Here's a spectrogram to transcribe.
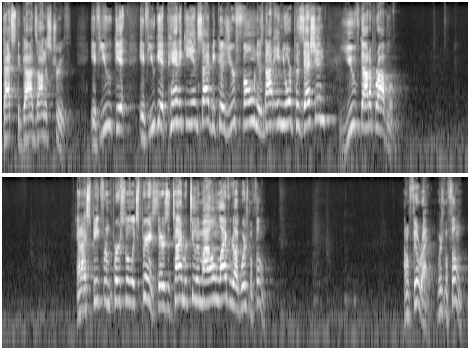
That's the God's honest truth. If you get if you get panicky inside because your phone is not in your possession, you've got a problem. And I speak from personal experience. There's a time or two in my own life where you're like, "Where's my phone?" I don't feel right. Where's my phone?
